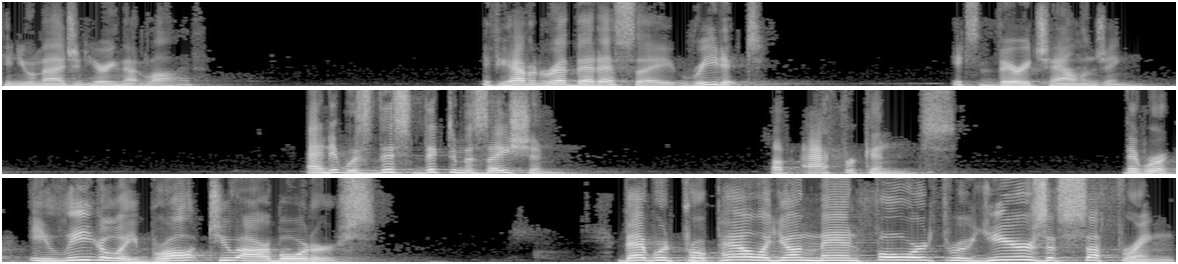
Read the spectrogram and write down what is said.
Can you imagine hearing that live? If you haven't read that essay, read it. It's very challenging. And it was this victimization of Africans that were illegally brought to our borders that would propel a young man forward through years of suffering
